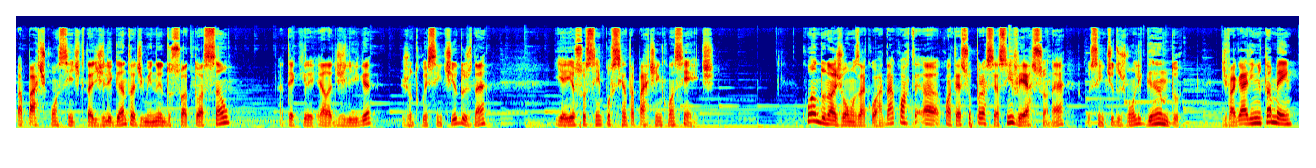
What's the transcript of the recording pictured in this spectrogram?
a parte consciente que está desligando, está diminuindo sua atuação, até que ela desliga, junto com os sentidos, né? E aí eu sou 100% a parte inconsciente. Quando nós vamos acordar, acontece o processo inverso, né? Os sentidos vão ligando, devagarinho também.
